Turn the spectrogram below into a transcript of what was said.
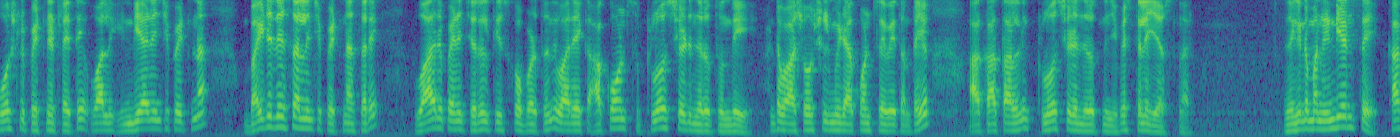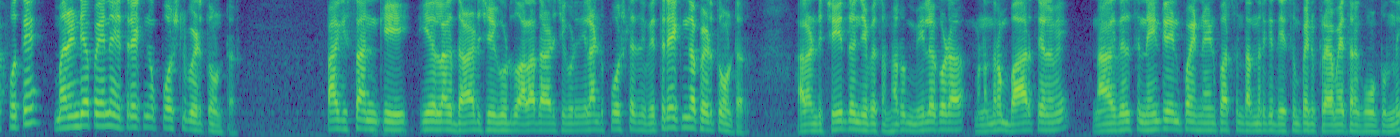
పోస్టులు పెట్టినట్లయితే వాళ్ళు ఇండియా నుంచి పెట్టినా బయట దేశాల నుంచి పెట్టినా సరే వారిపైన చర్యలు తీసుకోబడుతుంది. వారి యొక్క అకౌంట్స్ క్లోజ్ చేయడం జరుగుతుంది. అంటే ఆ సోషల్ మీడియా అకౌంట్స్ ఏవైతే ఉంటాయో ఆ ఖాతాలని క్లోజ్ చేయడం జరుగుతుందని చెప్పేసి తెలియజేస్తున్నారు. ఎందుకంటే మన ఇండియన్సే. కాకపోతే మన ఇండియా పైన వ్యతిరేకంగా పోస్టులు పెడుతూ ఉంటారు. పాకిస్తాన్కి ఇలా దాడి చేయకూడదు అలా దాడి చేయకూడదు ఇలాంటి పోస్టులు అయితే వ్యతిరేకంగా పెడుతూ ఉంటారు. అలాంటి చేయొద్దని చెప్పేసి అంటున్నారు. మీలో కూడా మనందరం భారతీయులమే. నాకు తెలిసి ninety nine point nine percent అందరికీ దేశం పైన ప్రేమేతనంగా ఉంటుంది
